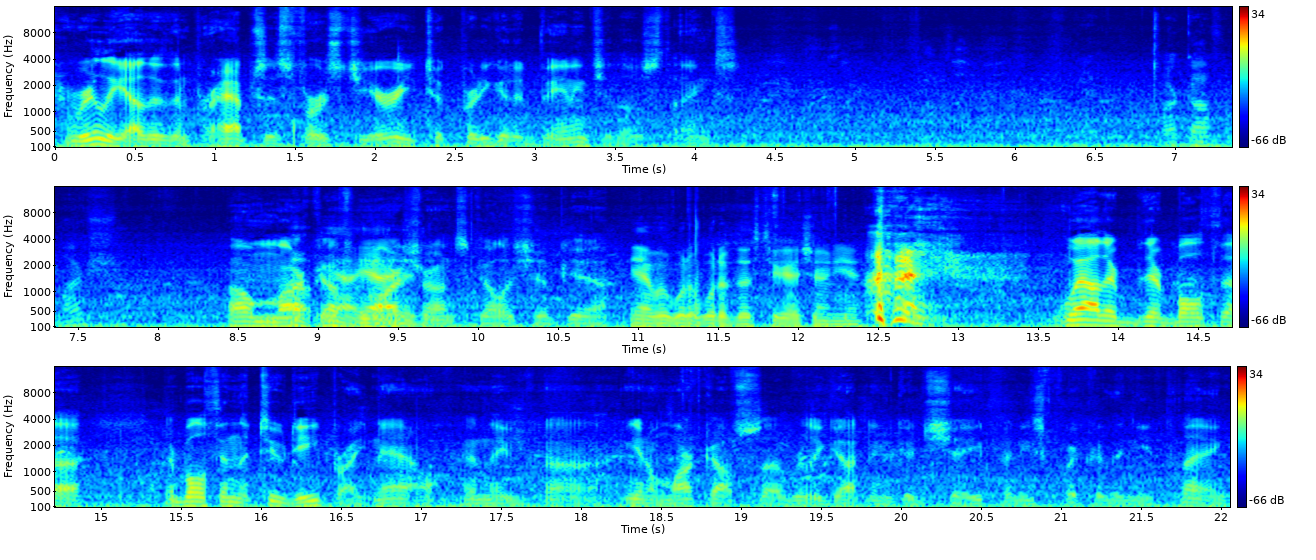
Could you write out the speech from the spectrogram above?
really, other than perhaps his first year, he took pretty good advantage of those things. Markov or Marsh? Oh, Markov oh, yeah, and yeah, Marsh are on scholarship. Yeah. Yeah. What, what have those two guys shown you? well, they're they're both uh, they're both in the two deep right now, and they uh, you know Markov's uh, really gotten in good shape, and he's quicker than you'd think.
